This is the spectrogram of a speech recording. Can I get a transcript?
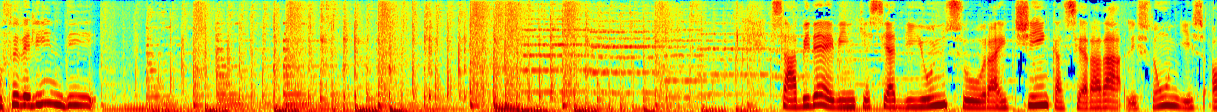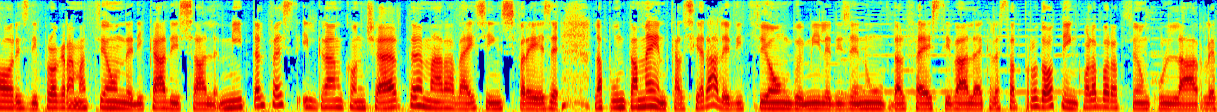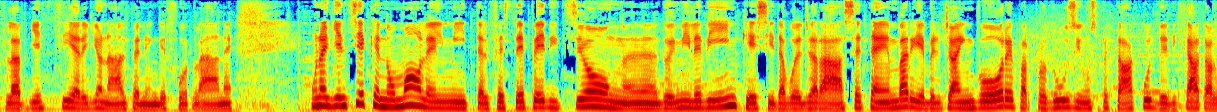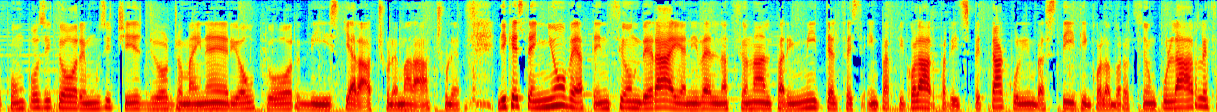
O fevelin di... Sabide e vinchiesia di Jun su Rai 5 calcerarà gli stungis oris di programmazione dedicati al Mittelfest, il Gran Concert Mara Weissings Frese. L'appuntamento calcerà l'edizione 2019 dal festival che è stato prodotto in collaborazione con l'Arlef, l'Agenzia regionale per lingue furlane. Un'agenzia che non mole il MIT, Festepe Edizione eh, 2020 che si svolgerà a settembre e già in vore per produrre un spettacolo dedicato al compositore e musicista Giorgio Mainerio, autore di Schiaracciule Maracciule. Di queste nuove attenzioni de RAI a livello nazionale per il MIT e in particolare per gli spettacoli imbastiti in collaborazione con l'Arle,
